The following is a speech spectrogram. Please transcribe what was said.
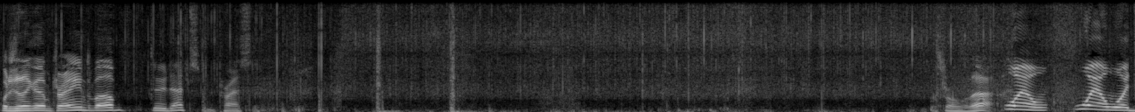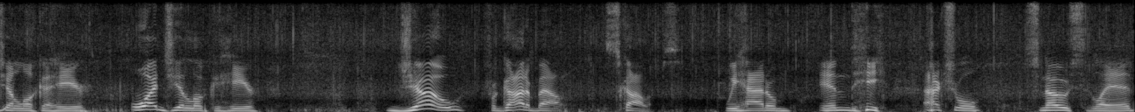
What do you think of them trains, Bob? dude that's impressive What's wrong with that? well well would you look a here would you look here joe forgot about scallops we had them in the actual snow sled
